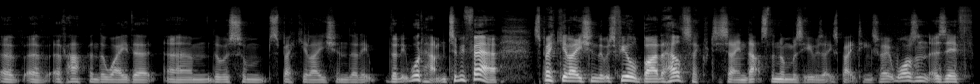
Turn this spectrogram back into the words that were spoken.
have, have happened the way that um, there was some speculation that it that it would happen. To be fair, speculation that was fueled by the health secretary saying that's the numbers he was expecting. So it wasn't as if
